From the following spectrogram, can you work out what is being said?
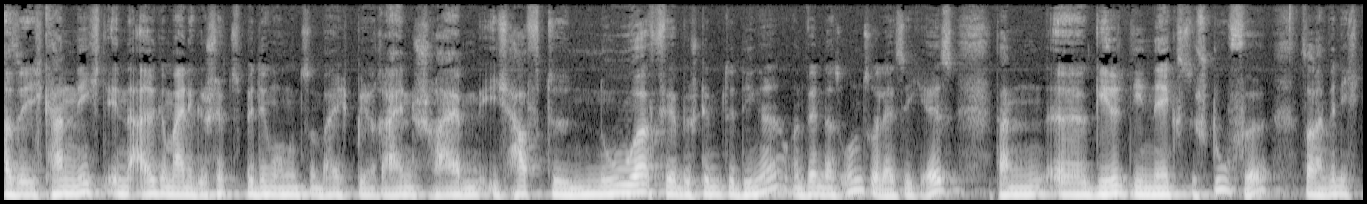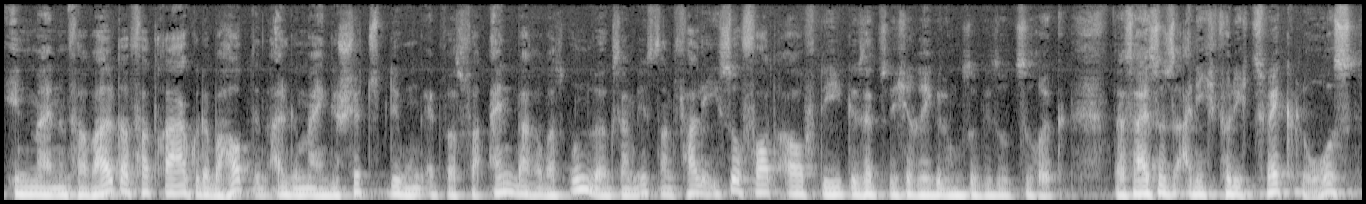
also ich kann nicht in allgemeine Geschäftsbedingungen zum Beispiel reinschreiben, ich hafte nur für bestimmte Dinge und wenn das unzulässig ist, dann äh, gilt die nächste Stufe, sondern wenn ich in meinem Verwaltervertrag oder überhaupt in allgemeinen Geschäftsbedingungen etwas vereinbare, was unwirksam ist, dann falle ich sofort auf die gesetzliche Regelung sowieso zurück. Das heißt, es ist eigentlich völlig zwecklos,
